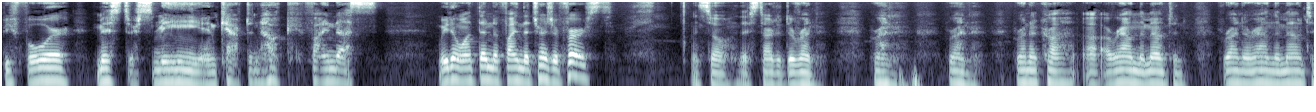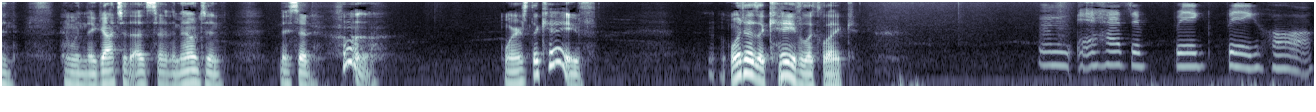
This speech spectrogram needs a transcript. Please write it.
before Mr. Smee and Captain Hook find us. We don't want them to find the treasure first." And so they started to run, run, run, run across uh, around the mountain, run around the mountain. And when they got to the other side of the mountain, they said, "Huh, where's the cave? What does a cave look like?" Um, it has a big, big hole.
